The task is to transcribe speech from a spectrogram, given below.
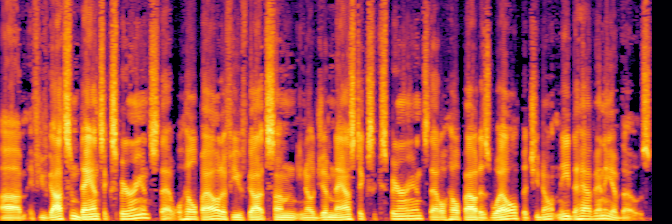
Um, if you've got some dance experience, that will help out. If you've got some, you know, gymnastics experience, that'll help out as well. But you don't need to have any of those.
